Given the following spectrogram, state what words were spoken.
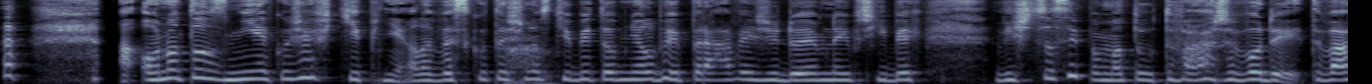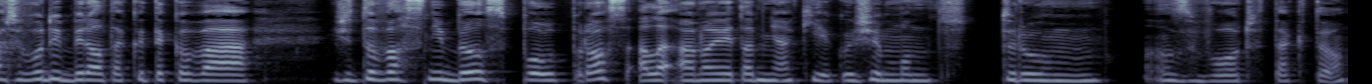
a ono to zní jakože vtipně, ale ve skutečnosti by to měl být právě, že dojemný příběh. Víš, co si pamatuju? Tvář vody. Tvář vody byla taky taková, že to vlastně byl spolpros, ale ano, je tam nějaký jakože monstrum z vod, tak to.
